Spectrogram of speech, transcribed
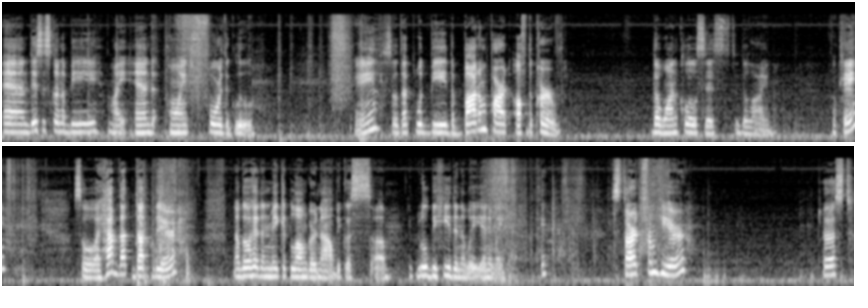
and this is going to be my end point for the glue. Okay so that would be the bottom part of the curve. The one closest to the line. Okay? So I have that dot there. Now go ahead and make it longer now because uh, it will be hidden away anyway. Okay. start from here. Just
